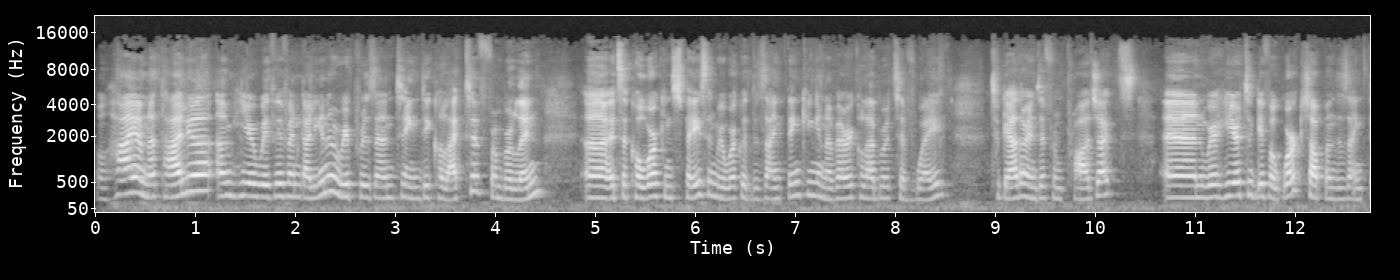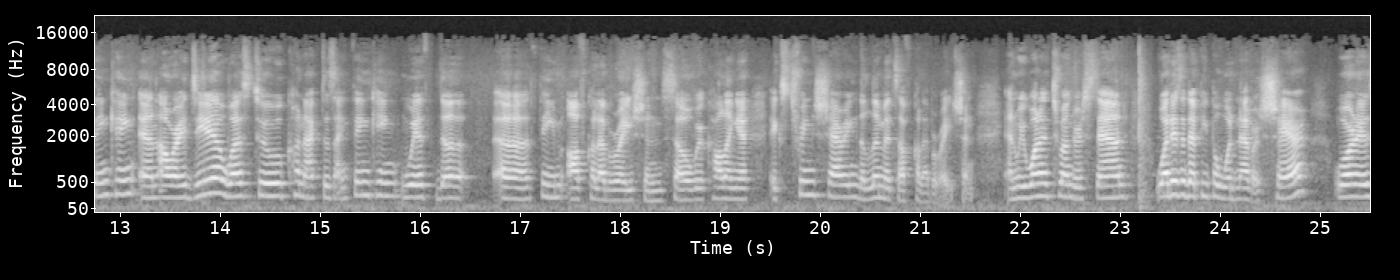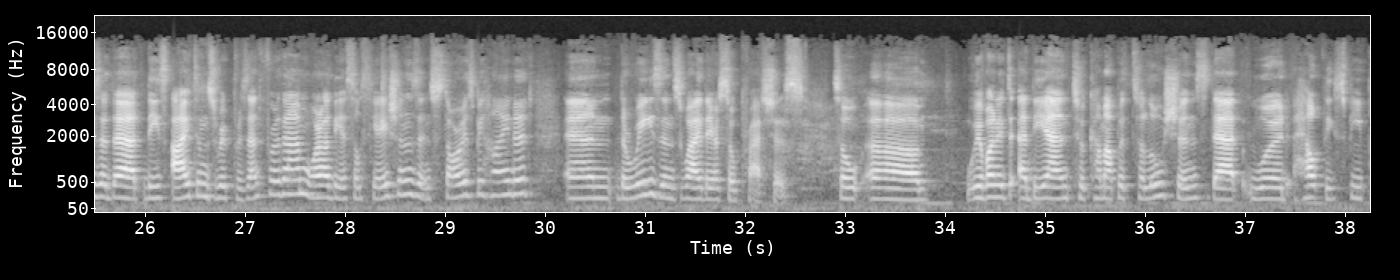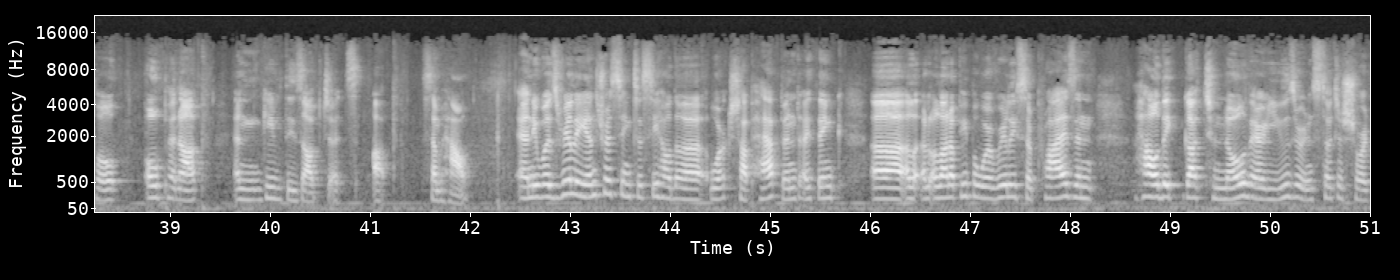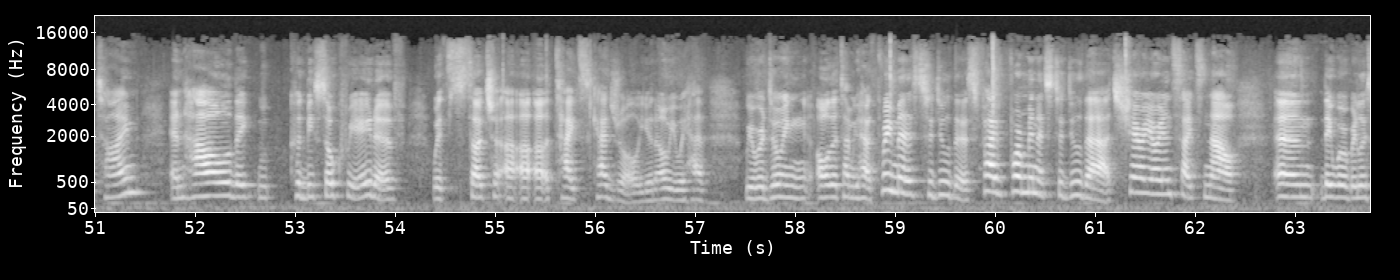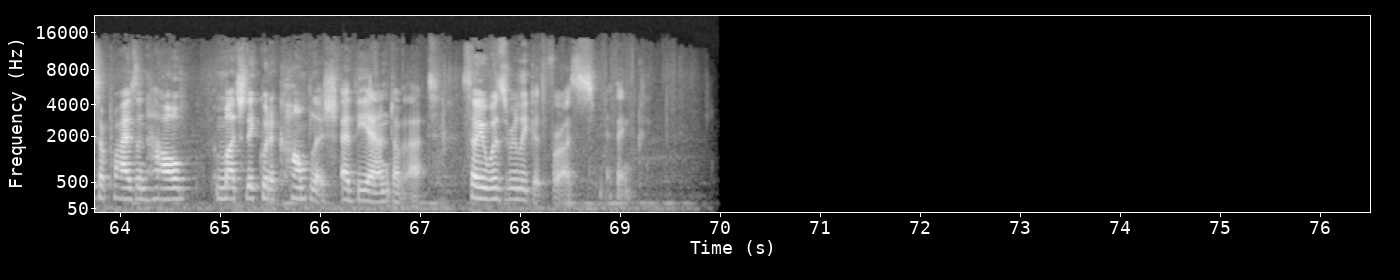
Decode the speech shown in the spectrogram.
Well, hi, I'm Nathalia. I'm here with Ivan Galina representing D.Collective from Berlin. Uh, it's a co-working space and we work with design thinking in a very collaborative way together in different projects. And we're here to give a workshop on design thinking and our idea was to connect design thinking with the uh, theme of collaboration. So we're calling it extreme sharing, the limits of collaboration. And we wanted to understand what is it that people would never share? What is it that these items represent for them? What are the associations and stories behind it? And the reasons why they're so precious. So uh, we wanted at the end to come up with solutions that would help these people open up and give these objects up somehow. And it was really interesting to see how the workshop happened. I think uh, a, a, lot of people were really surprised in how they got to know their user in such a short time and how they could be so creative with such a, a, a tight schedule. You know, we had we were doing all the time. You have three minutes to do this, five, four minutes to do that. Share your insights now, and they were really surprised on how much they could accomplish at the end of that. So it was really good for us, I think.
